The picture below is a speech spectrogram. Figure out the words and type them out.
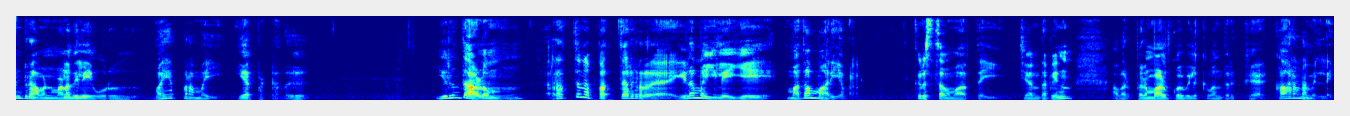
என்று அவன் மனதிலே ஒரு பயப்பிரமை ஏற்பட்டது. இருந்தாலும் ரத்தன பத்தர் இளமையிலேயே மதம் மாறியவர். கிறிஸ்தவ மதத்தை சேர்ந்தபின் அவர் பெருமாள் கோவிலுக்கு வந்திருக்க காரணமில்லை.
